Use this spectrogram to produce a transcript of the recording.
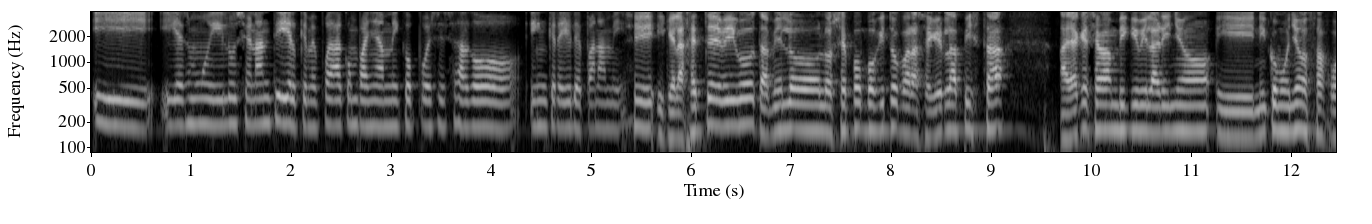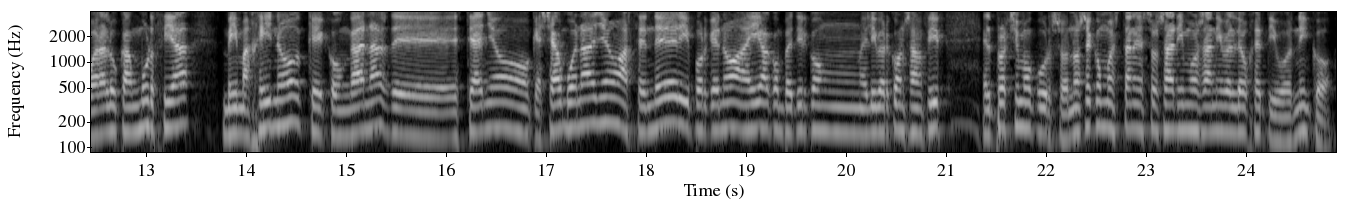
y, y, es muy ilusionante y el que me pueda acompañar Nico pues es algo increíble para mí. Sí, y que la gente de Vigo también lo, lo sepa un poquito para seguir la pista allá que se van Vicky Vilariño y Nico Muñoz a jugar a Lucan Murcia, me imagino que con ganas de este año, que sea un buen año, ascender y, ¿por qué no, ahí a competir con el Ibercon Sanfif el próximo curso. No sé cómo están esos ánimos a nivel de objetivos, Nico.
